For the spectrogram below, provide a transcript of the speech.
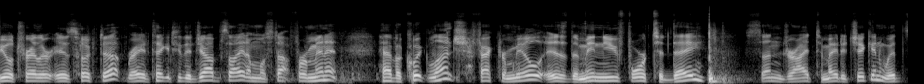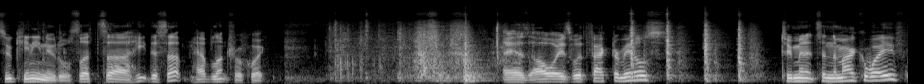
Fuel trailer is hooked up, ready to take it to the job site. I'm gonna stop for a minute, have a quick lunch. Factor meal is the menu for today. Sun-dried tomato chicken with zucchini noodles. Let's uh, heat this up, have lunch real quick. As always with Factor Meals, two minutes in the microwave,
